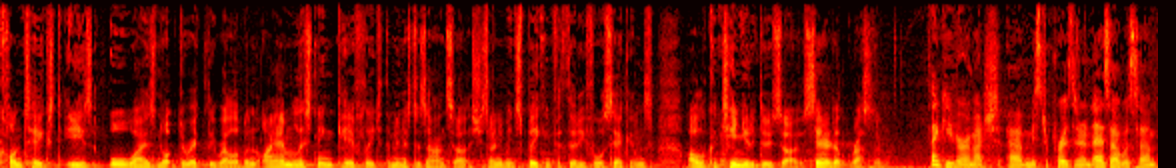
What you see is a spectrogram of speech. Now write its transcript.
context is always not directly relevant. I am listening carefully to the minister's answer. She's only been speaking for 34 seconds. I will continue to do so. Senator Ruston. Thank you very much, uh, Mr President. As I was um,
